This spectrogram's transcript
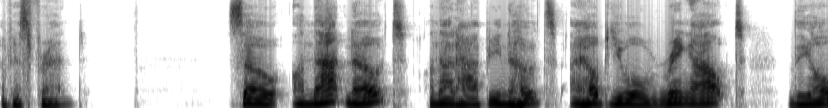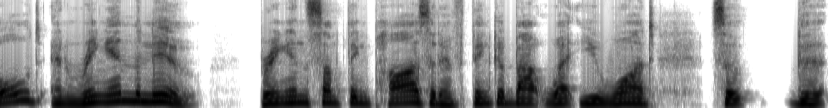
of his friend. So, on that note, on that happy note, I hope you will ring out the old and ring in the new. Bring in something positive. Think about what you want. So, the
